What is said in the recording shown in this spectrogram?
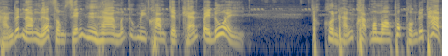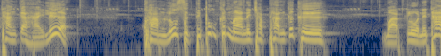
หารเวียดนามเหนือส่งเสียงฮือฮาเหมือนกับมีความเจ็บแขนไปด้วย ทุกคนหันขวับมามองพวกผมด้วยท่าทางกระหายเลือด ความรู้สึกที่พุ่งขึ้นมาในฉับพลันก็คือหวาดกลัวในท่า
